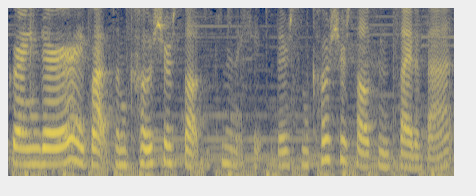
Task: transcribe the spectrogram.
grinder. I got some kosher salt. Just a minute, Kate. There's some kosher salt inside of that.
